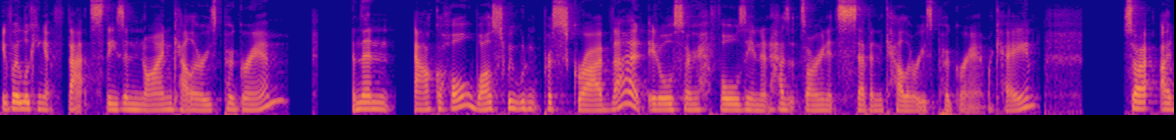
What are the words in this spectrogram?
If we're looking at fats, these are 9 calories per gram. And then alcohol, whilst we wouldn't prescribe that, it also falls in, it has its own, it's 7 calories per gram, okay? So I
